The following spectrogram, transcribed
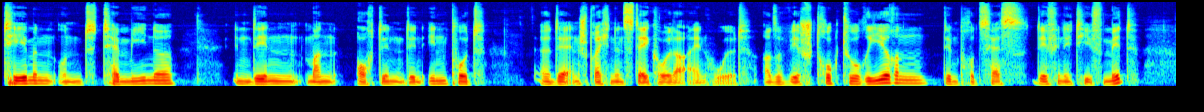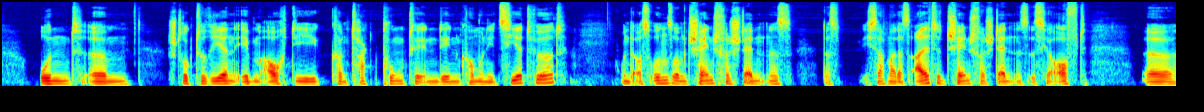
Themen und Termine, in denen man auch den, den Input der entsprechenden Stakeholder einholt. Also wir strukturieren den Prozess definitiv mit und ähm, strukturieren eben auch die Kontaktpunkte, in denen kommuniziert wird. Und aus unserem Change-Verständnis, das, ich sag mal, das alte Change-Verständnis ist ja oft, äh,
